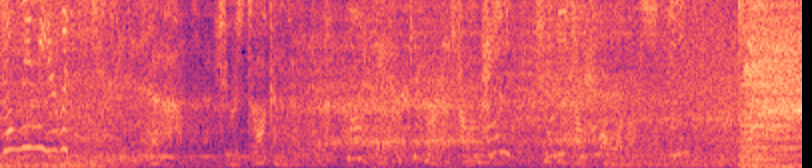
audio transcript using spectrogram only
don't leave me here with. Did you see that? Yeah. She was talking to that dead. Small favor. Give her a chance. Hey, She can help all of us. Please?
